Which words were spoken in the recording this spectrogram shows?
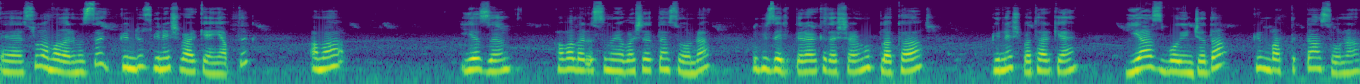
Ee, sulamalarımızı gündüz güneş varken yaptık. Ama yazın havalar ısınmaya başladıktan sonra bu güzellikleri arkadaşlar mutlaka güneş batarken yaz boyunca da gün battıktan sonra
